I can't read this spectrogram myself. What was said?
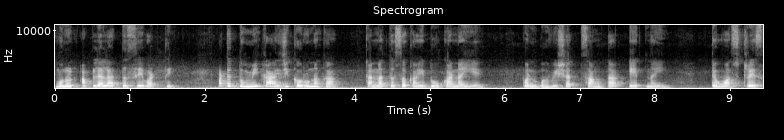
म्हणून आपल्याला तसे वाटते. आता तुम्ही काळजी करू नका. त्यांना तसं काही धोका नाही आहे पण भविष्यात सांगता येत नाही. तेव्हा स्ट्रेस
